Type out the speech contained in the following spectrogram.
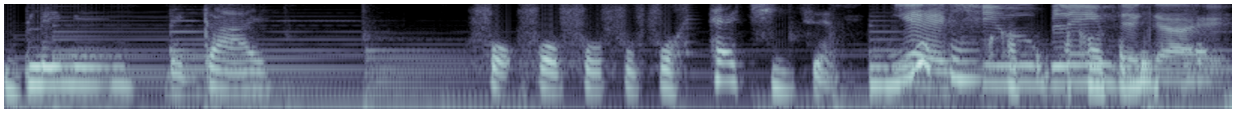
blaming the guy for for for for, for her cheating. Yeah, she will blame the guy.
